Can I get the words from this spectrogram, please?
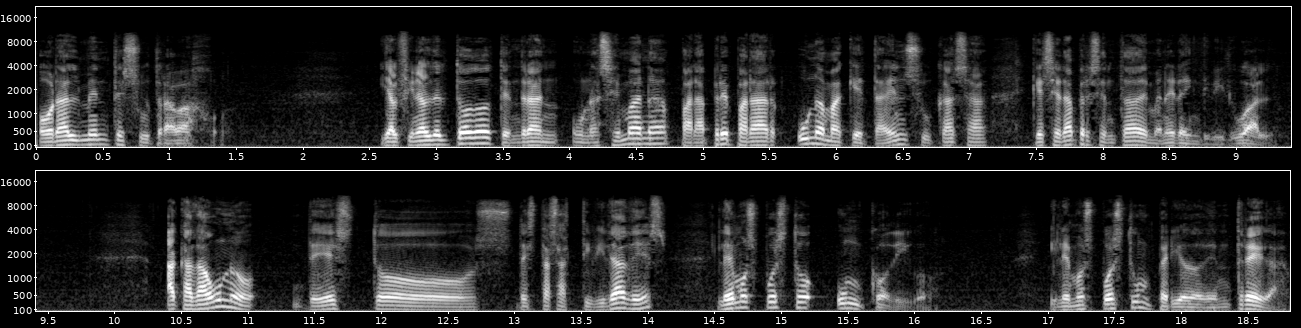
oralmente su trabajo y al final del todo tendrán una semana para preparar una maqueta en su casa que será presentada de manera individual. A cada uno de estos de estas actividades le hemos puesto un código y le hemos puesto un periodo de entrega.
